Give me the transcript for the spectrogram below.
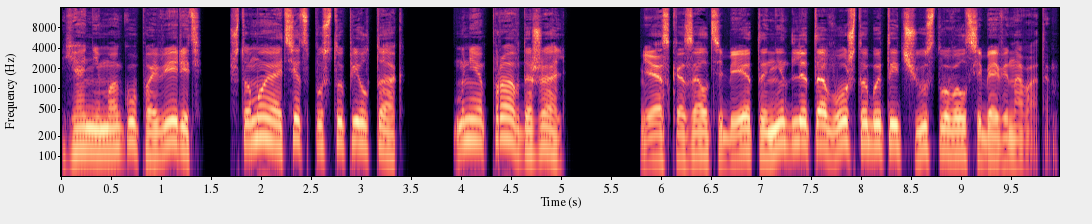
«Я не могу поверить, что мой отец поступил так. Мне правда жаль». «Я сказал тебе это не для того, чтобы ты чувствовал себя виноватым.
